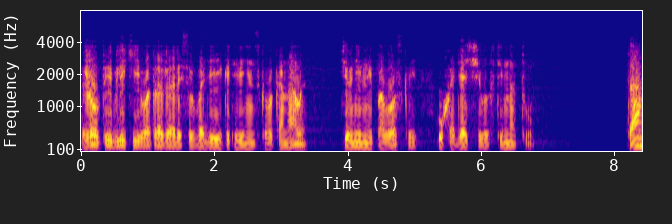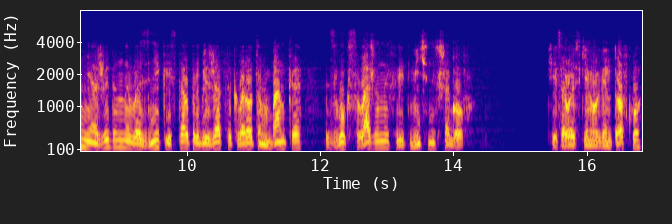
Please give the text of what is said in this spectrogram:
Желтые блики его отражались в воде Екатерининского канала, чернильной полоской, уходящего в темноту. Там неожиданно возник и стал приближаться к воротам банка звук слаженных ритмичных шагов. Часовой вскинул винтовку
